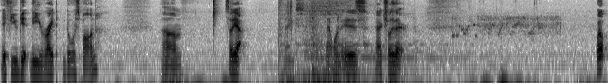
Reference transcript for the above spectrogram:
if you get the right door spawn. Um, so yeah, Thanks. that one is actually there. Well,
